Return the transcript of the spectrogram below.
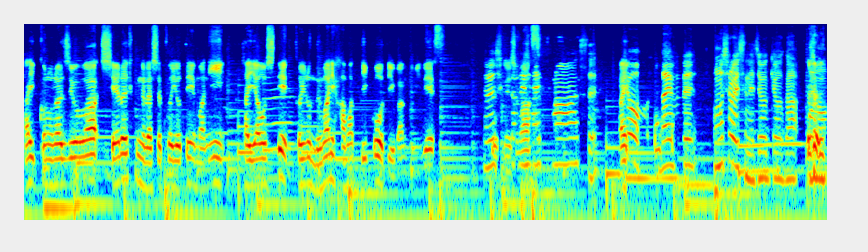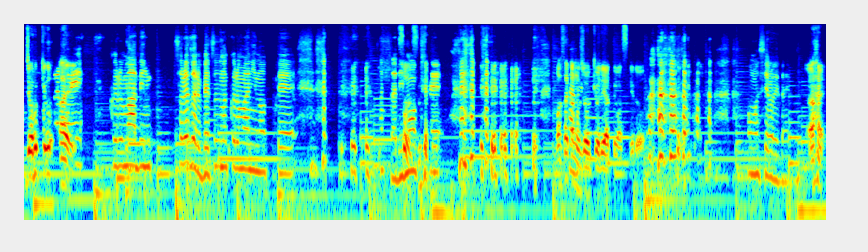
はいこのラジオはシェアライフくんが出した問いをテーマに対話をして問いの沼にはまっていこうという番組です。よろしくお願いします。はい。今日だいぶ面白いですね状況が。状況はい。車にそれぞれ別の車に乗ってリモートで まさかの状況でやってますけど 面白いだいぶ。はい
